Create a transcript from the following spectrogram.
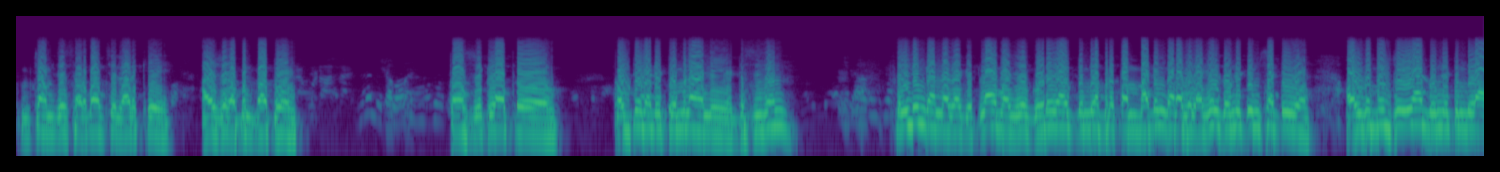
तुमच्या आमचे सर्वांचे लाडके आयोजक आपण पाहतोय. टॉस जिंकला तो कवटेवाडी टीमनं आणि डिसिजन फिल्डिंग करण्याचा घेतला. म्हणजे गोरेगाव टीमला प्रथम बॅटिंग करावी लागेल. दोन्ही टीम साठी ऑल द बेस्ट देऊया. दोन्ही टीमला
